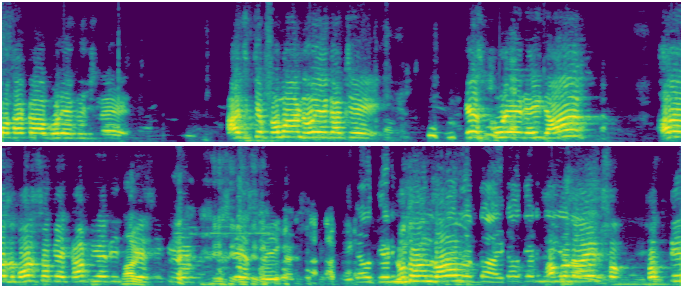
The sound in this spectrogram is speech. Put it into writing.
কথাটা বলে গেছিলেন। আজকে প্রমাণ হয়ে গেছে। কেশপুরের এই ডাক ভারতবর্ষকে কাঁপিয়ে দিচ্ছে নতুন দল, সাম্প্রদায়িক শক্তি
